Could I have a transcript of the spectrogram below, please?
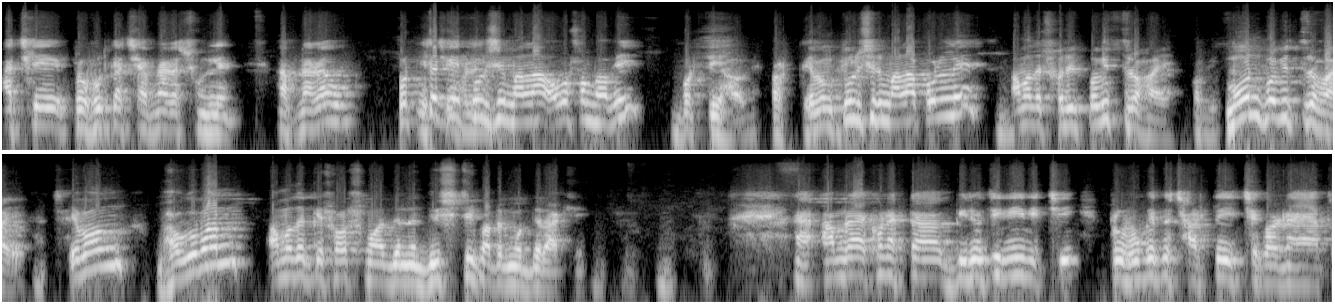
আজকে প্রভুর কাছে আপনারা শুনলেন আপনারাও প্রত্যেকে ইচ্ছে হলে- তুলসী মালা অবশ্যম্ভাবী পড়তেই হবে। এবং তুলসীর মালা পড়লে আমাদের শরীর পবিত্র হয় মন পবিত্র হয় এবং ভগবান আমাদেরকে সবসময় জন্য দৃষ্টিপাতের মধ্যে রাখে। আমরা এখন একটা বিরতি নিয়ে নিচ্ছি। প্রভুকে তো ছাড়তে ইচ্ছে করে না, এত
